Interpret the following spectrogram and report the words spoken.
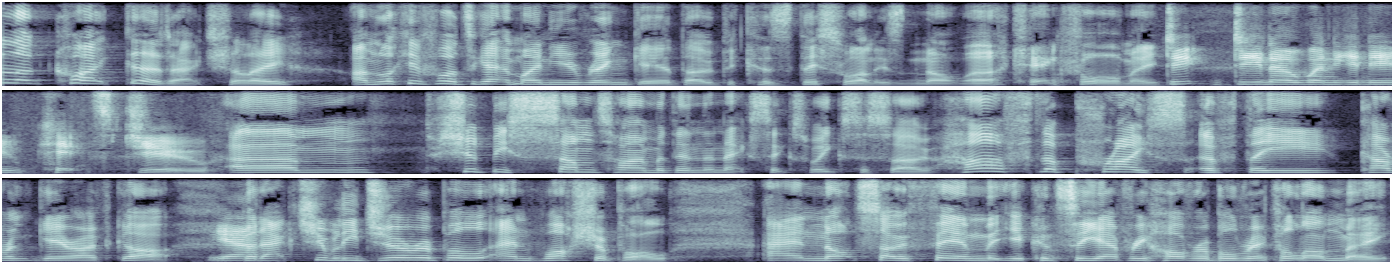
looked quite good, actually. I'm looking forward to getting my new ring gear though, because this one is not working for me. do, do you know when your new kit's due? Um, should be sometime within the next six weeks or so. Half the price of the current gear I've got, Yeah. but actually durable and washable, and not so thin that you can see every horrible ripple on me.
